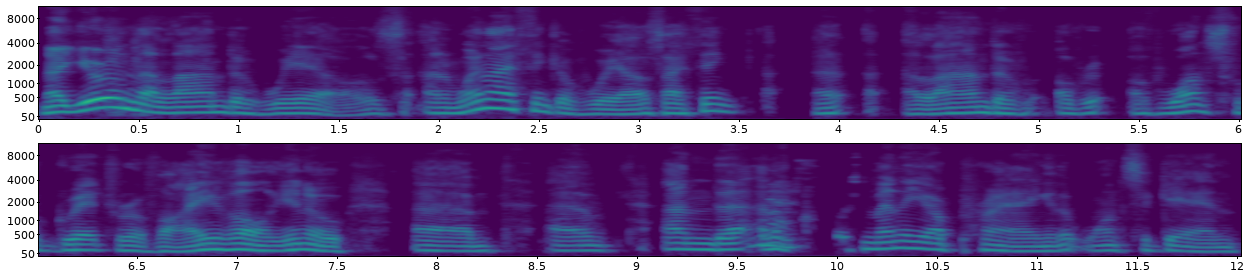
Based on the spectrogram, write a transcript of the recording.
Now you're in the land of Wales, and when I think of Wales, I think a, a land of, of, of once great revival. You know, um, um, and uh, yes. and of course many are praying that once again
